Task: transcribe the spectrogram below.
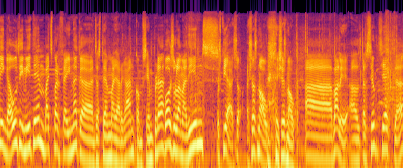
Vinga, últim ítem, vaig per feina, que ens estem allargant, com sempre. Poso la mà dins... Hòstia, això, això és nou, això és nou. Uh, vale, el tercer objecte...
